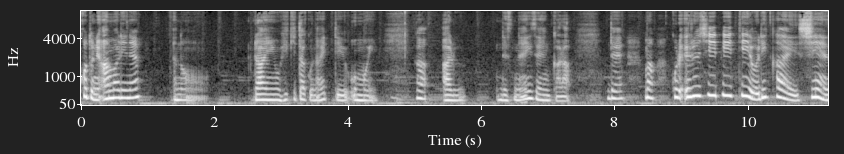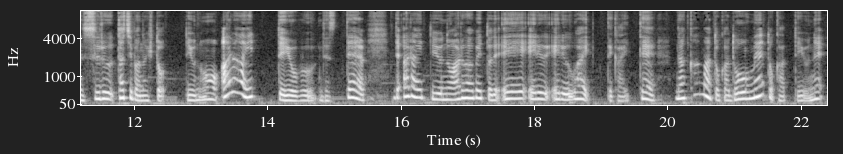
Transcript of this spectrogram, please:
ことにあまりねあのラインを引きたくないっていう思いがあるんですね以前から。でまあこれ LGBT を理解支援する立場の人っていうのを「アライ」って呼ぶんですってで「アライ」っていうのはアルファベットで ALLY って書いて仲間とか同盟とかっていうね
